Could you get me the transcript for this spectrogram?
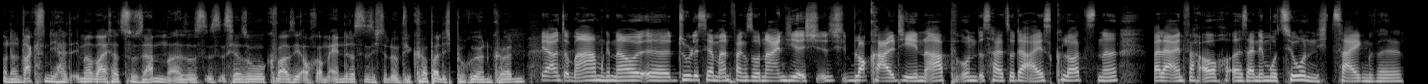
Und dann wachsen die halt immer weiter zusammen. Also es ist, ja so quasi auch am Ende, dass sie sich dann irgendwie körperlich berühren können. Ja, und umarmen, genau. Äh, Jule ist ja am Anfang so, nein, hier, ich, ich blocke halt jeden ab und ist halt so der Eisklotz, ne? Weil er einfach auch äh, seine Emotionen nicht zeigen will.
